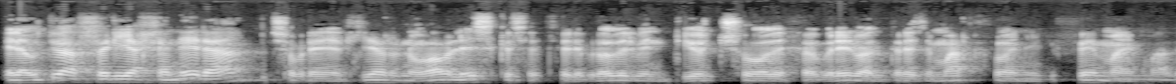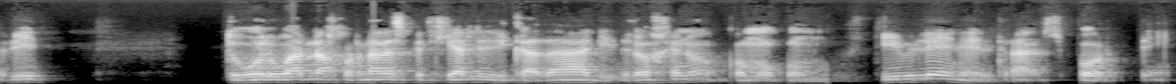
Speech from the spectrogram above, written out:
En la última feria Genera sobre energías renovables, que se celebró del 28 de febrero al 3 de marzo en IFEMA en Madrid, tuvo lugar una jornada especial dedicada al hidrógeno como combustible en el transporte.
